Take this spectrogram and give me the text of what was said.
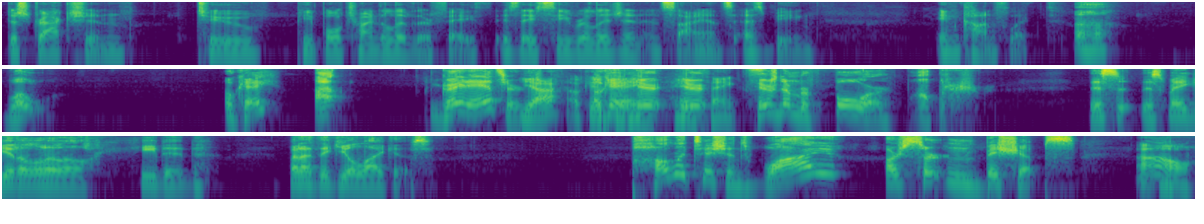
distraction to people trying to live their faith is they see religion and science as being in conflict Whoa. Okay. I, great answer. yeah okay Okay. hey, here, hey, here, thanks here's number four. This this may get a little heated, but I think you'll like this. Politicians. Why are certain bishops oh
